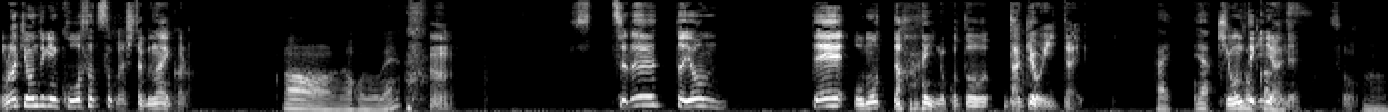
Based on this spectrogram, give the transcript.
俺は基本的に考察とかしたくないから。ああ、なるほどね。うん。つつるーっと読んで、思った範囲のことだけを言いたい。はい。いや、基本的にはね。そう。うん。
